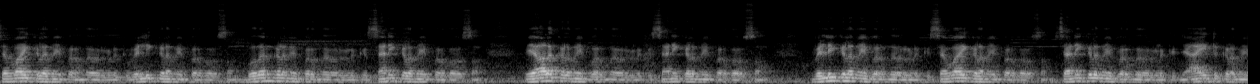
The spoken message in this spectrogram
செவ்வாய்க்கிழமை பிறந்தவர்களுக்கு வெள்ளிக்கிழமை பிரதோஷம் புதன்கிழமை பிறந்தவர்களுக்கு சனிக்கிழமை பிரதோஷம் வியாழக்கிழமை பிறந்தவர்களுக்கு சனிக்கிழமை பிரதோஷம் வெள்ளிக்கிழமை பிறந்தவர்களுக்கு செவ்வாய்க்கிழமை பிரதோஷம் சனிக்கிழமை பிறந்தவர்களுக்கு ஞாயிற்றுக்கிழமை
